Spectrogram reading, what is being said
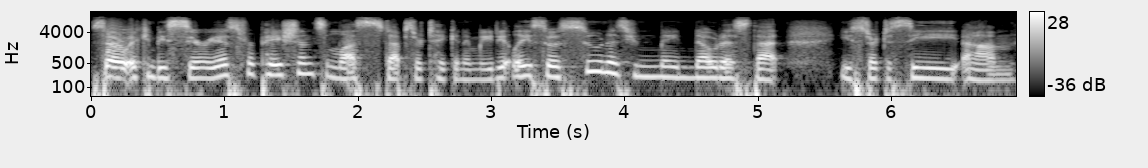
So, it can be serious for patients unless steps are taken immediately. So, as soon as you may notice that you start to see um,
